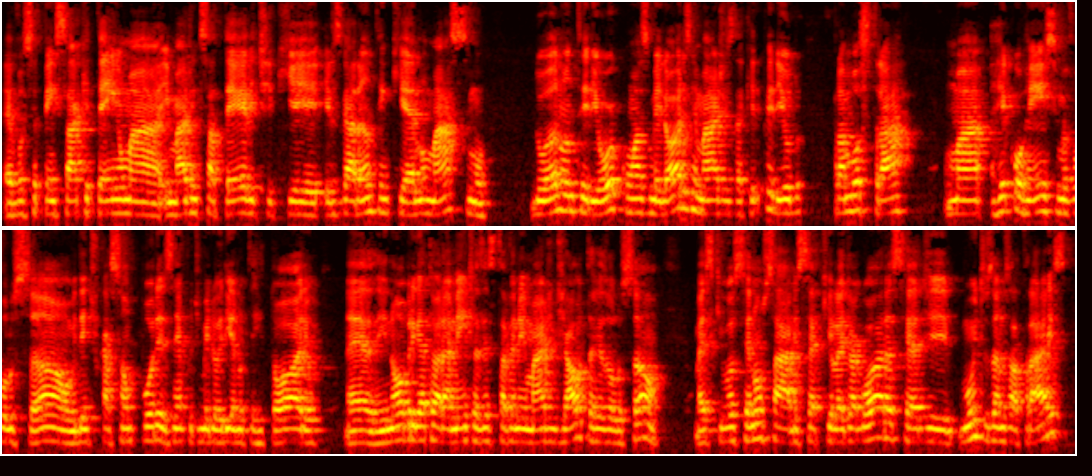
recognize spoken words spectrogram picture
é você pensar que tem uma imagem de satélite que eles garantem que é no máximo do ano anterior, com as melhores imagens daquele período, para mostrar uma recorrência, uma evolução, identificação, por exemplo, de melhoria no território, né? e não obrigatoriamente, às vezes, está vendo imagem de alta resolução, mas que você não sabe se aquilo é de agora, se é de muitos anos atrás,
